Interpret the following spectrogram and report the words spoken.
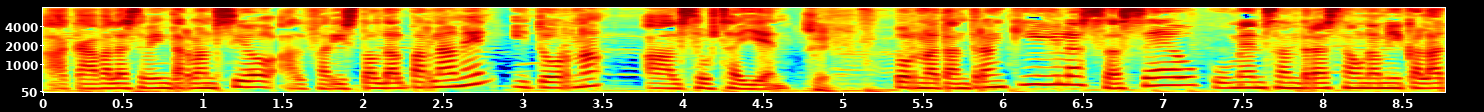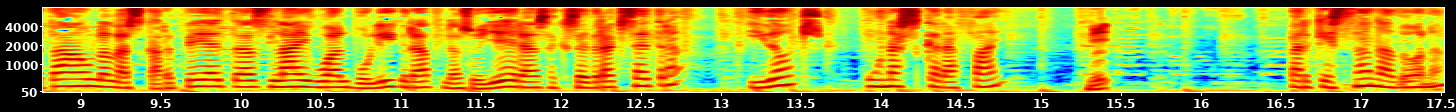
acaba la seva intervenció al faristol del Parlament i torna al seu seient. Sí. Torna tan tranquil·la, s'asseu, comença a endreçar una mica la taula, les carpetes, l'aigua, el bolígraf, les ulleres, etc etc. I doncs, un escarafall, Eh, perquè se n'adona,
